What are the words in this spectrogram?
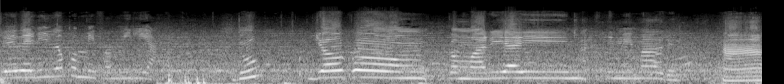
Yo he venido con mi familia. ¿Tú? Yo con, con María y, mi madre. Ah.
